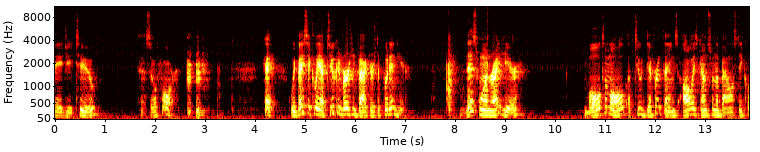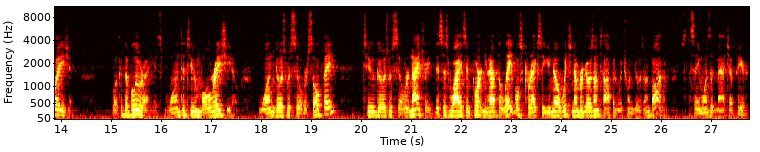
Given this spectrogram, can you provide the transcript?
Ag2 SO4. okay, we basically have two conversion factors to put in here. This one right here, mole to mole of two different things, always comes from the balanced equation. Look at the blue writing. It's 1 to 2 mole ratio. 1 goes with silver sulfate, 2 goes with silver nitrate. This is why it's important you have the labels correct so you know which number goes on top and which one goes on bottom. It's the same ones that match up here.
